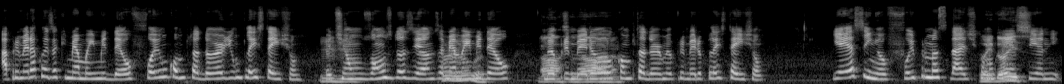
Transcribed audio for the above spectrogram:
a primeira coisa que minha mãe me deu foi um computador e um PlayStation. Eu Uhum. tinha uns 11, 12 anos, a minha mãe me Caramba. deu o Nossa, meu primeiro computador, meu primeiro PlayStation. E aí, assim, eu fui pra uma cidade que Play eu não 2? conhecia.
